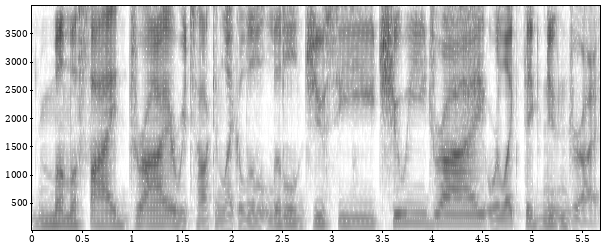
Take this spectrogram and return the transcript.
mummified dry? Are we talking like a little little juicy chewy dry or like fig Newton dry?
